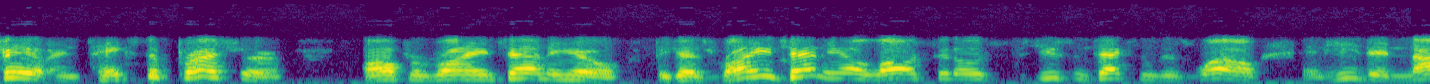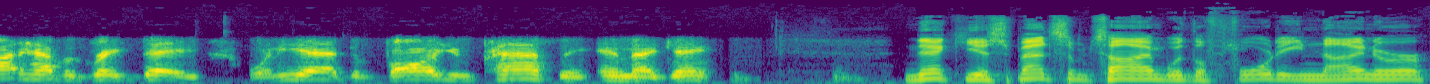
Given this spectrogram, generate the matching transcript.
field and takes the pressure off of Ryan Tannehill because Ryan Tannehill lost to those Houston Texans as well, and he did not have a great day when he had the volume passing in that game. Nick, you spent some time with the 49er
